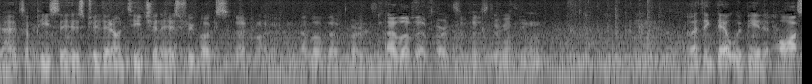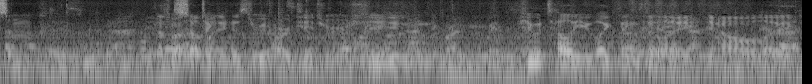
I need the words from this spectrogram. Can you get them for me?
That's a piece of history they don't teach in the history books. Definitely, I love that part. I love that parts of history. Hmm? I think that would be an awesome That's why subject. I love my history of art teacher. She she would tell you like things that like you know like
